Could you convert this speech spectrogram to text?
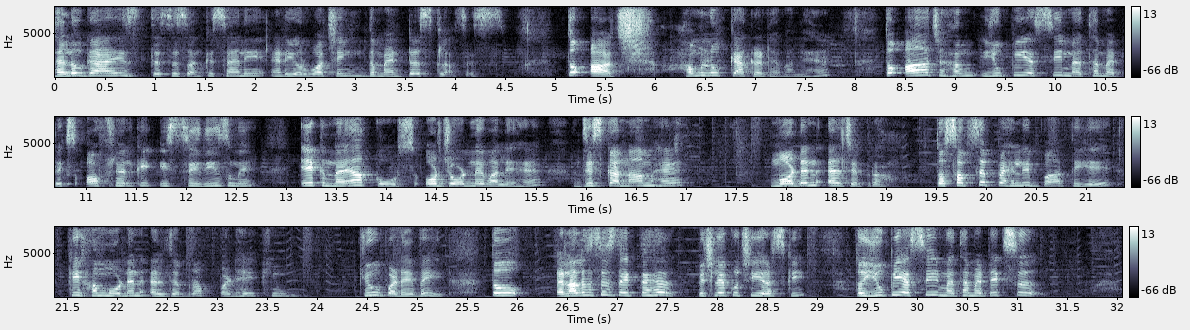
Hello this is is Saini and you are watching the Mentors classes तो आज हम लोग क्या करने वाले हैं? तो आज हम यूपीएससी मैथमेटिक्स ऑप्शनल की इस सीरीज़ में एक नया कोर्स और जोड़ने वाले हैं, जिसका नाम है मॉडर्न एल्जेब्रा तो सबसे पहली बात ये कि हम मॉडर्न एल्जेब्रा पढ़े क्यों? क्यों पढ़े भाई? तो एनालिसिस देखते हैं पिछले कुछ ईयर्स की। तो यूपीएससी मैथमेटिक्स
